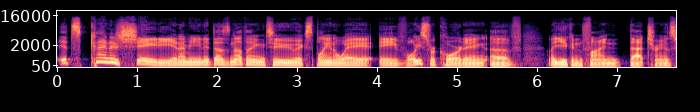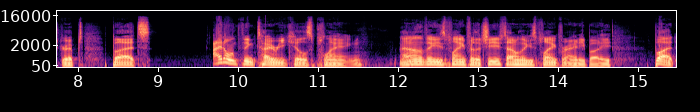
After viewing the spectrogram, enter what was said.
it's kind of shady, and I mean, it does nothing to explain away a voice recording of. Well, you can find that transcript, but I don't think Tyreek Hill's playing. I don't think he's playing for the Chiefs. I don't think he's playing for anybody. But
